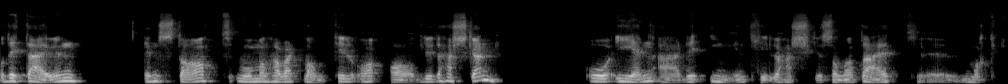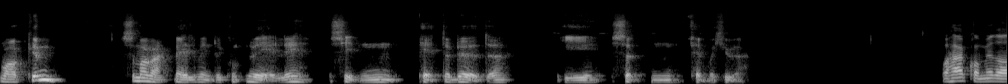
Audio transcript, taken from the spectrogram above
Og dette er jo en, en stat hvor man har vært vant til å adlyde herskeren. Og igjen er det ingen til å herske. Sånn at det er et eh, maktvakuum som har vært mer eller mindre kontinuerlig siden Peter døde i 1725. Og her kommer jo da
